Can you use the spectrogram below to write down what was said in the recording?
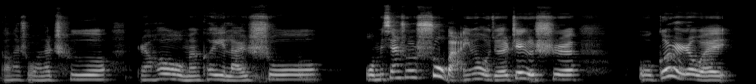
刚才说完了车，然后我们可以来说，我们先说树吧，因为我觉得这个是。我个人认为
